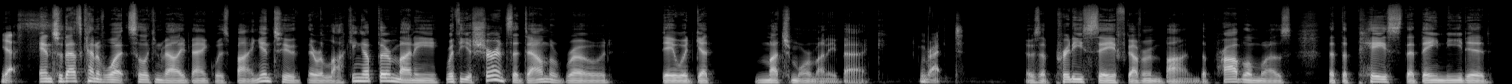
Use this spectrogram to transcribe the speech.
Yes. And so that's kind of what Silicon Valley Bank was buying into. They were locking up their money with the assurance that down the road they would get much more money back. Right. It was a pretty safe government bond. The problem was that the pace that they needed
